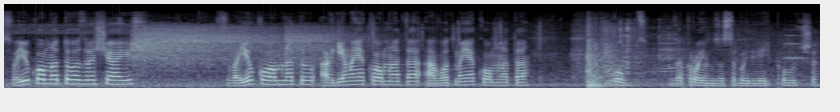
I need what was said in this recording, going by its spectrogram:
В свою комнату возвращаюсь. В свою комнату. А где моя комната? А вот моя комната. Упс. Закроем за собой дверь получше.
